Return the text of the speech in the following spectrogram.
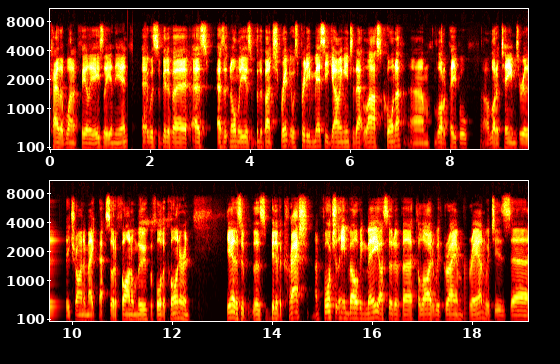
Caleb won it fairly easily in the end. It was a bit of a as as it normally is for the bunch sprint. It was pretty messy going into that last corner. Um, a lot of people, a lot of teams really trying to make that sort of final move before the corner, and yeah, there's a there's a bit of a crash, unfortunately involving me. I sort of uh, collided with Graeme Brown, which is uh,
